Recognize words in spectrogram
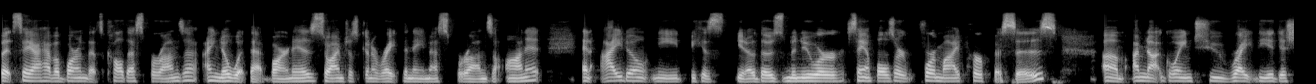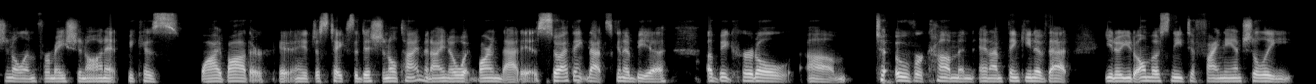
But say I have a barn that's called Esperanza, I know what that barn is. So I'm just going to write the name Esperanza on it. And I don't need, because, you know, those manure samples are for my purposes. Um, I'm not going to write the additional information on it because why bother? It, it just takes additional time and I know what barn that is. So I think that's going to be a, a big hurdle um, to overcome. And, and I'm thinking of that, you know, you'd almost need to financially,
